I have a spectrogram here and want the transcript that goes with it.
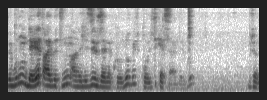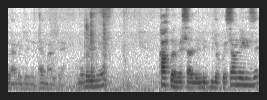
ve bunun devlet aygıtının analizi üzerine kurulduğu bir politik eserdir bu. Bütün önermelerin temelde buna dayanıyor. Kafka'nın eserleri bir bürokrasi analizi,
